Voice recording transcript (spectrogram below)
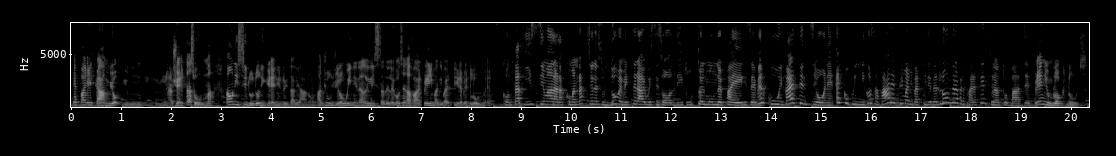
è fare il cambio di un una certa somma a un istituto di credito italiano. Aggiungilo quindi nella lista delle cose da fare prima di partire per Londra. Scontatissima la raccomandazione sul dove metterai questi soldi. Tutto il mondo è paese, per cui fai attenzione. Ecco quindi cosa fare prima di partire per Londra per fare attenzione al tuo budget. Prendi un block notes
